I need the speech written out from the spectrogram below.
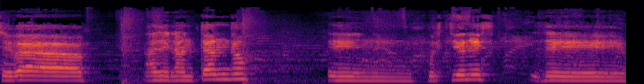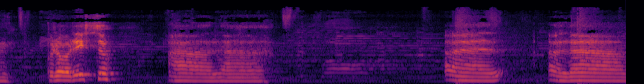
se va adelantando en cuestiones de progreso a la a, a la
